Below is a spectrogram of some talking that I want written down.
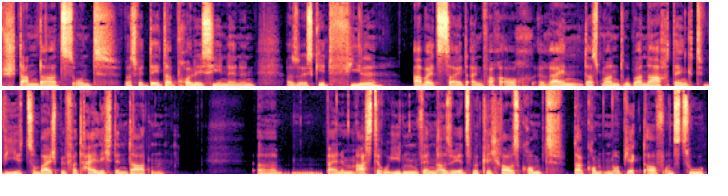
Standards und was wir Data Policy nennen. Also es geht viel Arbeitszeit einfach auch rein, dass man drüber nachdenkt, wie zum Beispiel verteile ich denn Daten äh, bei einem Asteroiden, wenn also jetzt wirklich rauskommt, da kommt ein Objekt auf uns zu,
